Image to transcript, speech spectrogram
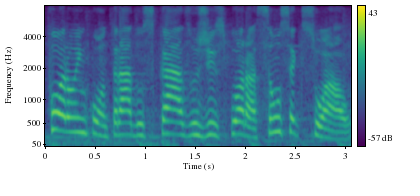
foram encontrados casos de exploração sexual.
